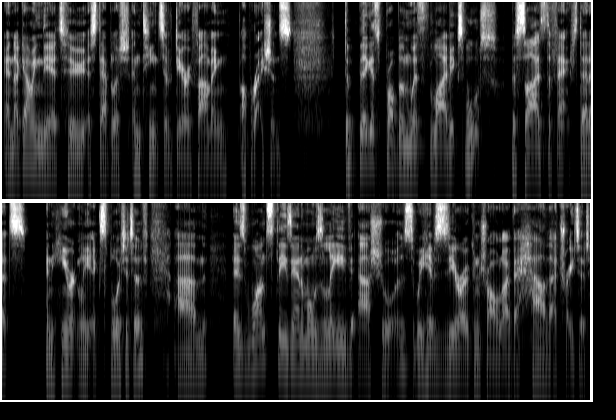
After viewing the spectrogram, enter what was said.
and they're going there to establish intensive dairy farming operations. The biggest problem with live export, besides the fact that it's inherently exploitative, um, is once these animals leave our shores, we have zero control over how they're treated.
